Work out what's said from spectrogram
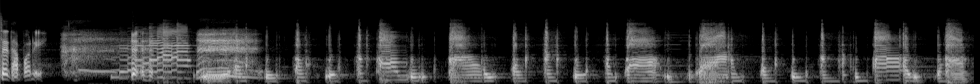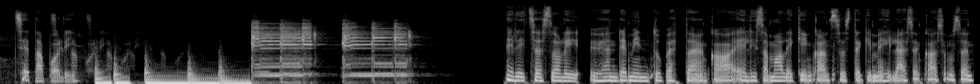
Zetapodi. Zetapodi. Meillä itse asiassa oli yhden Demin tubettajan kanssa, Elisa Malikin kanssa, se teki Mehiläisen kanssa semmoisen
